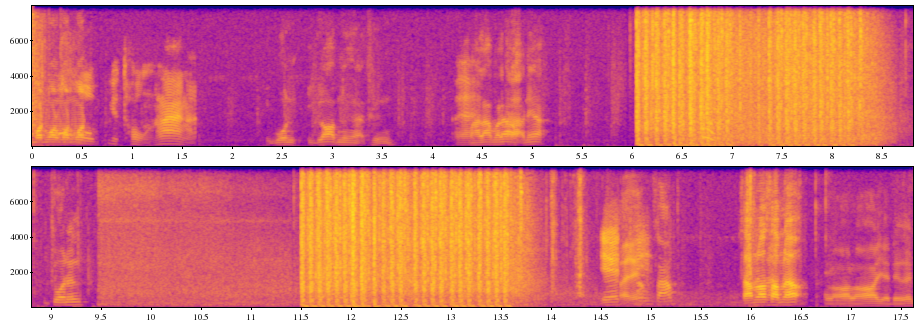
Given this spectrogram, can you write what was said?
หมดหมดหมดหมดโอ้โอยู่โถงข้างล่างอะอีกวนอีกรอบนึงอะถึงเออมาแล้วมาแล้วอันเนี้ยอีกตัวหนึงเย็ดไปดิซ้ ซ้ำแล้วซ้ำแล้วำรอรออย่าเดิน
